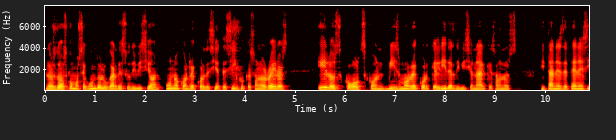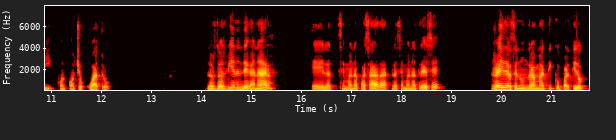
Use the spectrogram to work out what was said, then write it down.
Los dos como segundo lugar de su división, uno con récord de 7-5, que son los Raiders, y los Colts con mismo récord que el líder divisional, que son los Titanes de Tennessee con 8-4. Los dos vienen de ganar eh, la semana pasada, la semana 13. Raiders en un dramático partido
